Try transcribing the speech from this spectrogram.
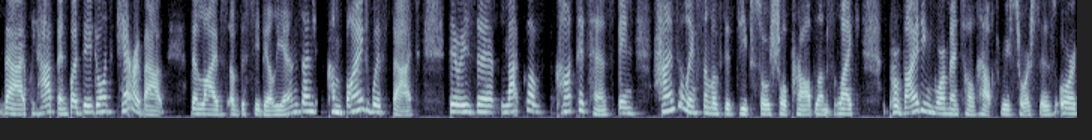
that could happen, but they don't care about the lives of the civilians. And combined with that, there is a lack of competence in handling some of the deep social problems, like providing more mental health resources or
